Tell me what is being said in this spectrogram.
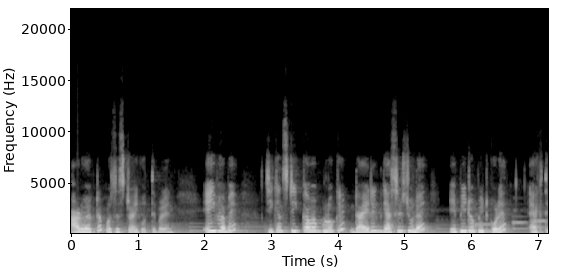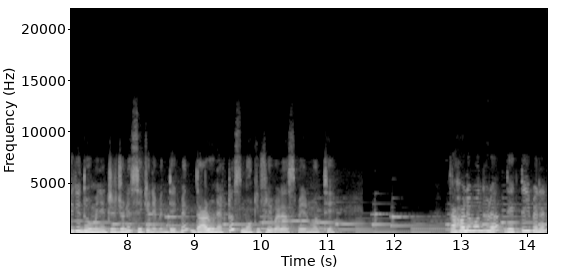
আরও একটা প্রসেস ট্রাই করতে পারেন। এইভাবে চিকেন স্টিক কাবাবগুলোকে ডাইরেক্ট গ্যাসের চুলায় এপিট ওপিট করে এক থেকে দু মিনিটের জন্য সেকে নেবেন। দেখবেন দারুণ একটা স্মোকি ফ্লেভার আসবে এর মধ্যে। তাহলে বন্ধুরা, দেখতেই পেলেন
